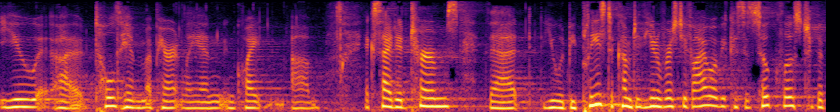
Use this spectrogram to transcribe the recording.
you uh, told him, apparently, in, in quite um, excited terms, that you would be pleased to come to the University of Iowa because it's so close to the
